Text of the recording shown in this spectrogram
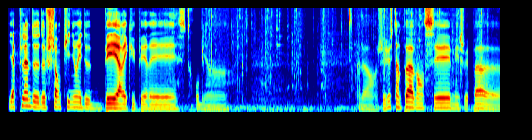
Il y a plein de, de champignons et de baies à récupérer. C'est trop bien. Alors, je vais juste un peu avancer, mais je vais pas... euh,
